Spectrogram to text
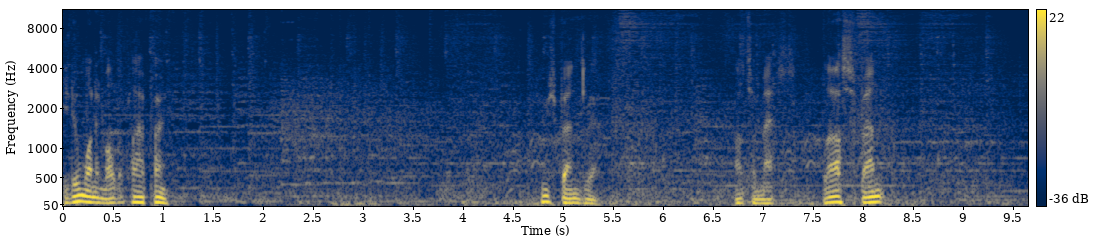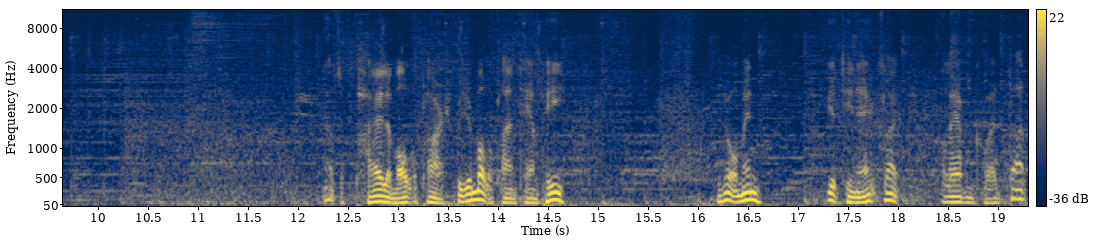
you don't want to multiply a pound. Who spends it? That's a mess. Last spin. That's a pile of multipliers, but you're multiplying 10p. You know what I mean? 18x, like. 11 quid. That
